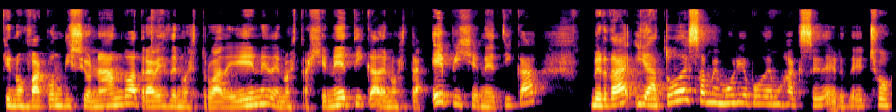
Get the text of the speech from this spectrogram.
que nos va condicionando a través de nuestro ADN, de nuestra genética, de nuestra epigenética, ¿verdad? Y a toda esa memoria podemos acceder. De hecho,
